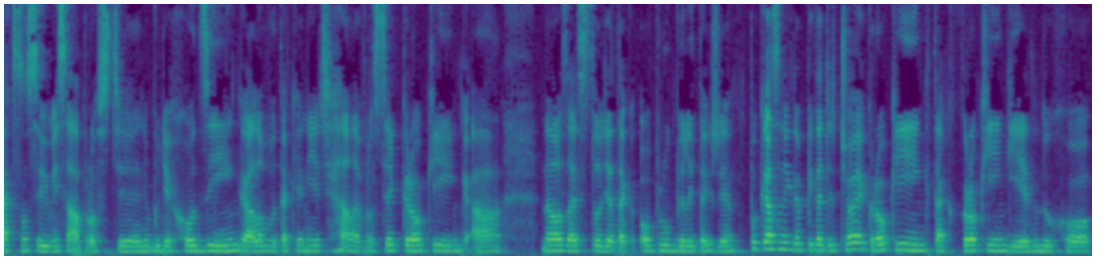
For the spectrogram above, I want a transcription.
tak som si vymyslela proste nebude chodzing alebo také niečo, ale proste kroking a naozaj si ľudia tak oblúbili, takže pokiaľ sa niekto pýtate, čo je kroking, tak kroking je jednoducho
